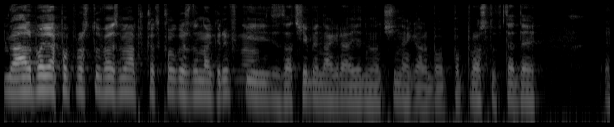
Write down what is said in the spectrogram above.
no albo ja po prostu wezmę na przykład kogoś do nagrywki No. i za ciebie nagra jeden odcinek, albo po prostu wtedy yy,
